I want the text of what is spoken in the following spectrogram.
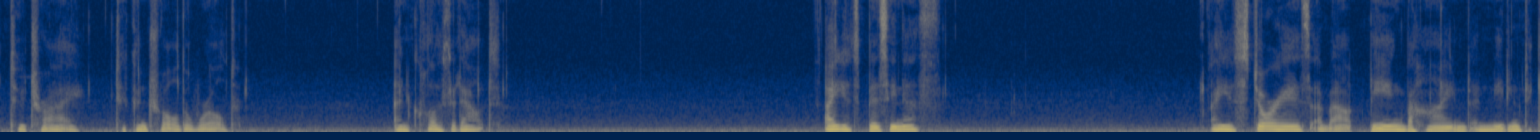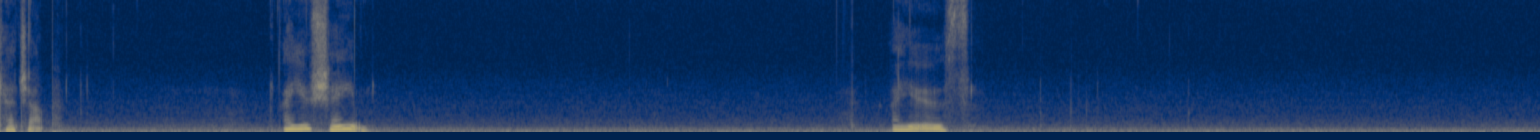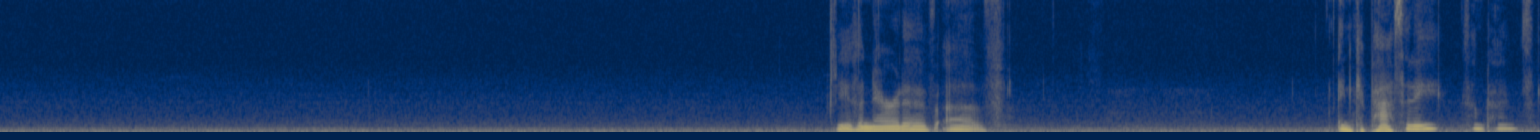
to try to control the world and close it out? I use busyness. I use stories about being behind and needing to catch up. I use shame. I use use a narrative of incapacity sometimes.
